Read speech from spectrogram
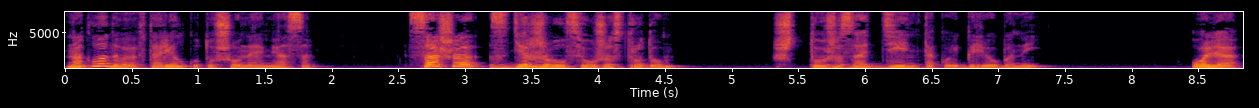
накладывая в тарелку тушеное мясо. Саша сдерживался уже с трудом. Что же за день такой грёбаный? Оля,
